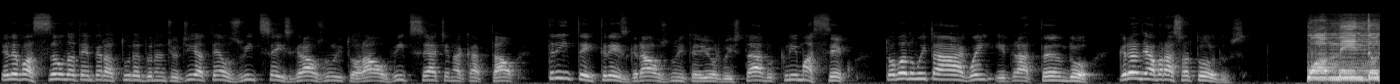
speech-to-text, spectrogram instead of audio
Elevação da temperatura durante o dia até os 26 graus no litoral, 27 na capital, 33 graus no interior do estado, clima seco. Tomando muita água, hein? Hidratando. Grande abraço a todos. O aumento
